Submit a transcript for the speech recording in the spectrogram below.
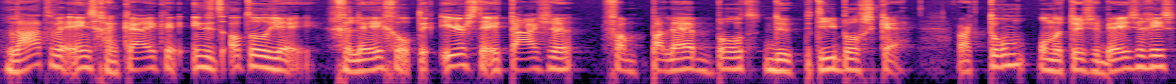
Laten we eens gaan kijken in het atelier, gelegen op de eerste etage van Palais Bot de Petit Bosquet, waar Tom ondertussen bezig is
